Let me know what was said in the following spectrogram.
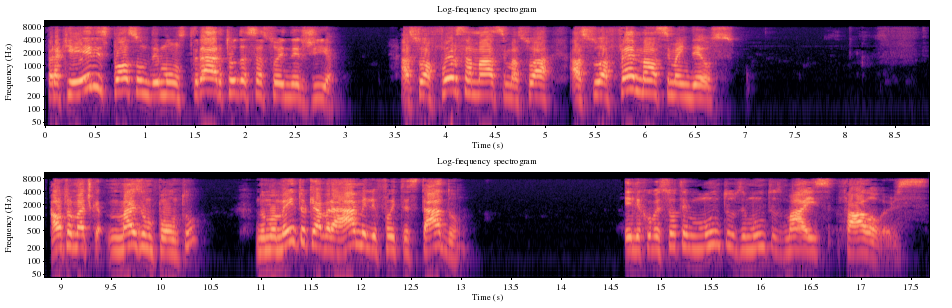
para que eles possam demonstrar toda essa sua energia, a sua força máxima, a sua, a sua fé máxima em Deus. Automática, mais um ponto. No momento que Abraão ele foi testado, ele começou a ter muitos e muitos mais followers,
